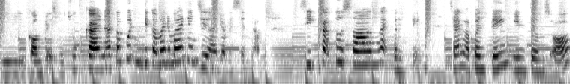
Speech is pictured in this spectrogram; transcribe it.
di kompleks bersukan ataupun dekat mana-mana je anda bersenam. Sikap tu sangat penting. Sangat penting in terms of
